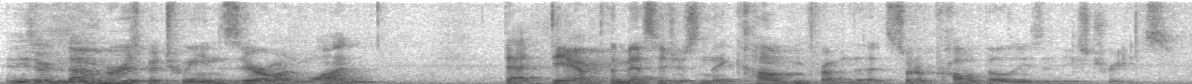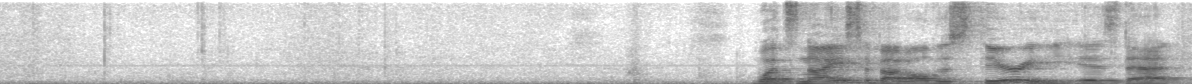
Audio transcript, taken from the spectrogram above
And these are numbers between 0 and 1 that damp the messages, and they come from the sort of probabilities in these trees. What's nice about all this theory is that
